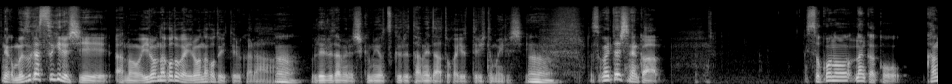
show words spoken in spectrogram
なんか難しすぎるし、あの、いろんなことがいろんなこと言ってるから、うん。売れるための仕組みを作るためだとか言ってる人もいるし、うん。そこに対してなんか、そこのなんかこう、考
